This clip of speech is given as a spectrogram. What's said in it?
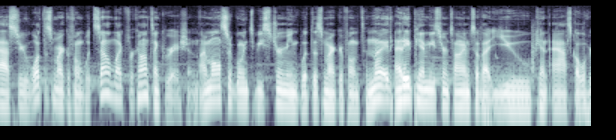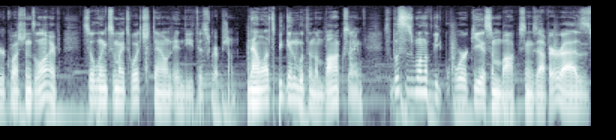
as to what this microphone would sound like for content creation. I'm also going to be streaming with this microphone tonight at 8 p.m. Eastern Time so that you can ask all of your questions live. So links to my Twitch down in the description. Now let's begin with an unboxing. So this is one of the quirkiest unboxings ever as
